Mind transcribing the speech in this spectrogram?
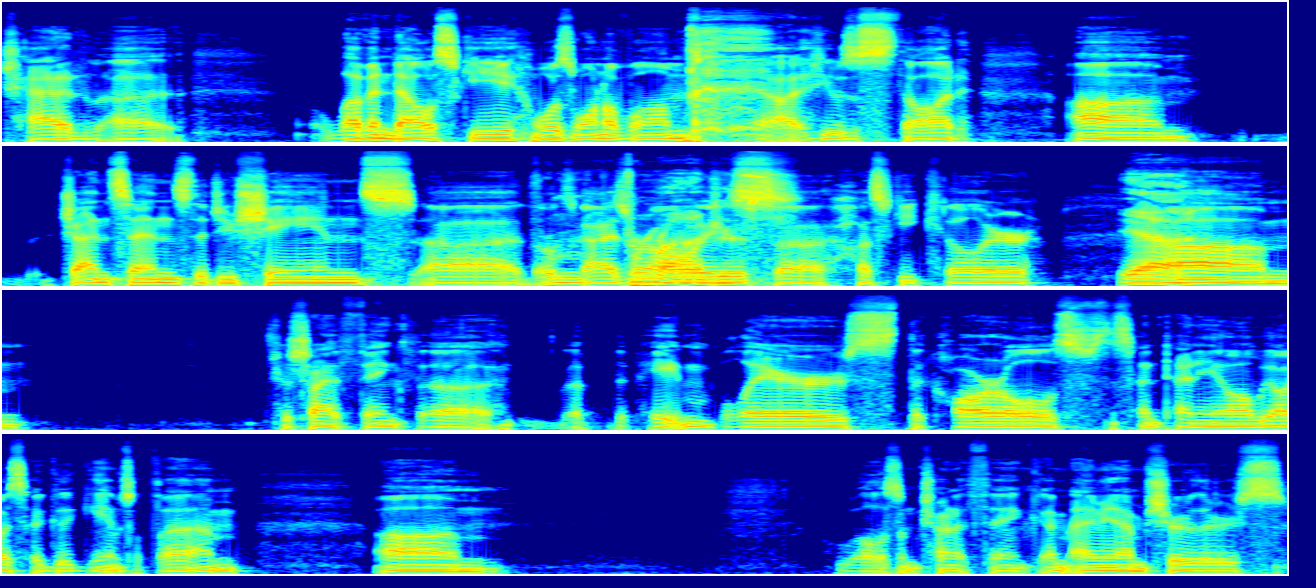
chatted. Uh, Lewandowski was one of them. uh, he was a stud. Um, Jensen's, the Duchesnes, uh, those From- guys from were Rogers. always uh, Husky killer. Yeah. Um, just trying to think the, the the Peyton Blairs, the Carls, Centennial. We always had good games with them. Um, who else? I'm trying to think. I, I mean, I'm sure there's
